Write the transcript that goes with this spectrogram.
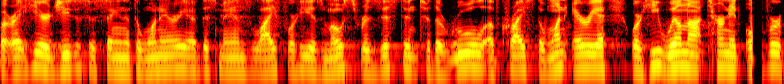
But right here, Jesus is saying that the one area of this man's life where he is most resistant to the rule of Christ, the one area where he will not turn it over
